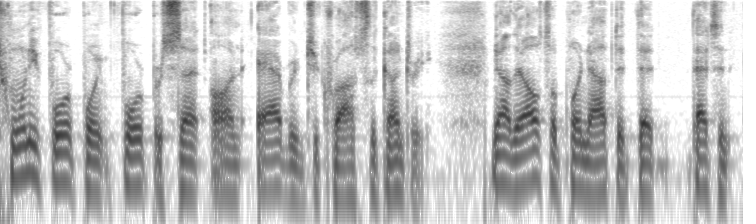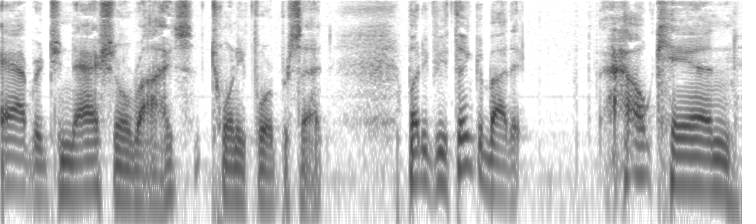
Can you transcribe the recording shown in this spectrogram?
24.4% on average across the country. Now, they also point out that, that that's an average national rise, 24%. But if you think about it, how can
